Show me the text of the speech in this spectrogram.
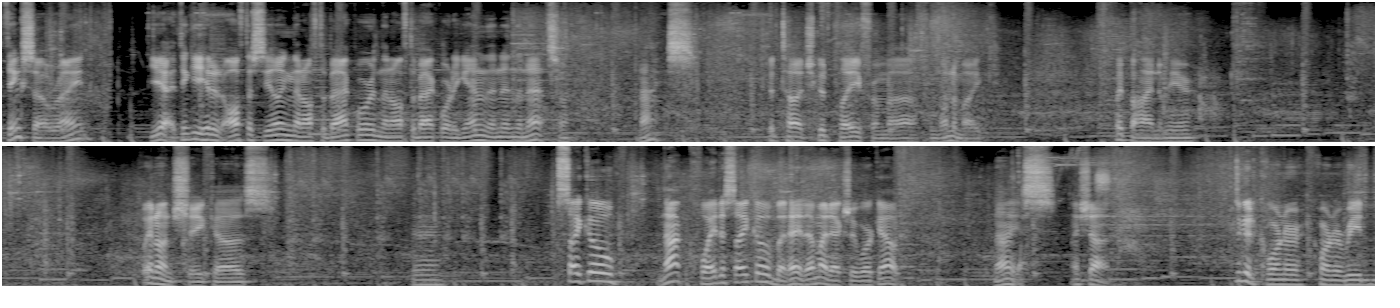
I think so, right? Yeah, I think he hit it off the ceiling, then off the backboard, and then off the backboard again, and then in the net, so nice. Good touch, good play from uh, from Wonder Mike. Right behind him here. Wait on Shakaz. Okay. Psycho, not quite a psycho, but hey, that might actually work out. Nice, nice shot. It's a good corner, corner read.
